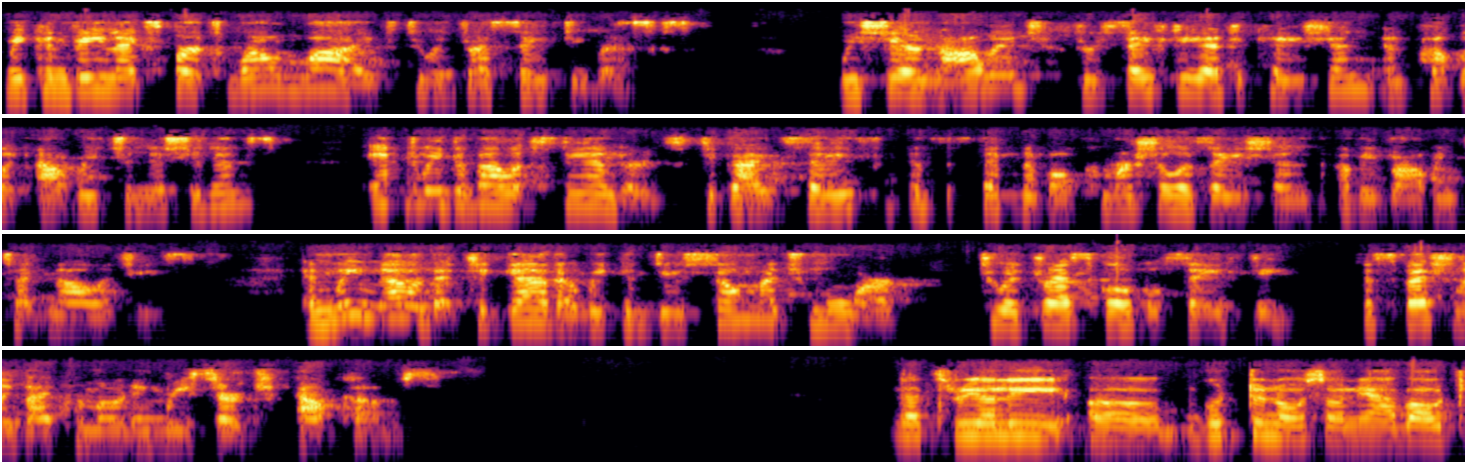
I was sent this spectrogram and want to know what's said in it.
We convene experts worldwide to address safety risks. We share knowledge through safety education and public outreach initiatives, and we develop standards to guide safe and sustainable commercialization of evolving technologies. And we know that together we can do so much more to address global safety, especially by promoting research outcomes. That's really uh, good to know, Sonia, about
